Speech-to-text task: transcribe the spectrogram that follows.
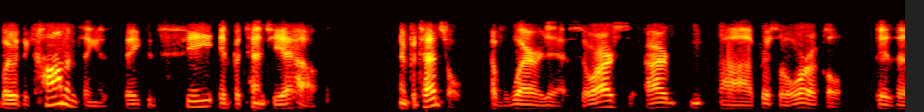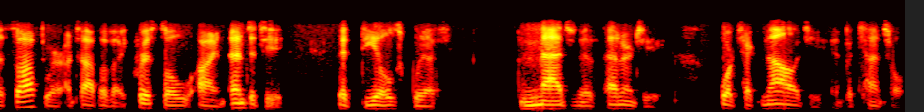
But the common thing is that they could see in potential, in potential, of where it is. So our our uh, crystal oracle is a software on top of a crystalline entity that deals with imaginative energy or technology and potential.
